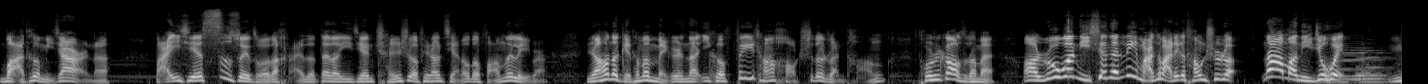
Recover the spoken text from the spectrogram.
瓦特米加尔呢。把一些四岁左右的孩子带到一间陈设非常简陋的房子里边，然后呢，给他们每个人呢一颗非常好吃的软糖，同时告诉他们啊，如果你现在立马就把这个糖吃了，那么你就会，嗯、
